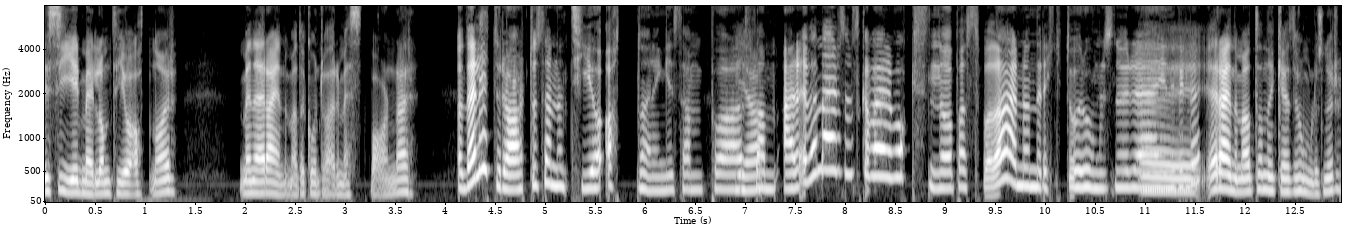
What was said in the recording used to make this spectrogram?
De sier mellom 10 og 18 år, men jeg regner med at det kommer til å være mest barn der. Og det er litt rart å sende 10- og 18-åringer sammen på Ja. sam... Er det, hvem er det som skal være voksen og passe på, da? Er det noen rektor humlesnurr eh, inne i Eh, bildet? jeg regner med at han ikke heter humlesnurr.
